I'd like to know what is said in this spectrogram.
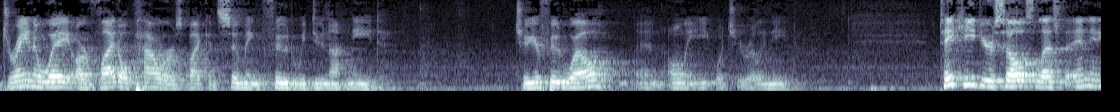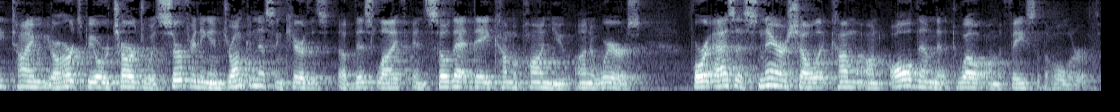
drain away our vital powers by consuming food we do not need. Chew your food well and only eat what you really need. Take heed to yourselves, lest at any time your hearts be overcharged with surfeiting and drunkenness and care of this, of this life, and so that day come upon you unawares. For as a snare shall it come on all them that dwell on the face of the whole earth.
